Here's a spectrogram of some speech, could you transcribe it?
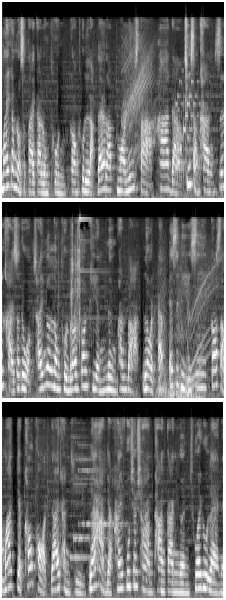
ไม่กำหนดสไตล์การลงทุน กองทุนหลักได้รับ Morning Star 5 ดาว ที่สำคัญซื้อขายสะดวกใช้เงินลงทุนเริ่มต้นเพียง 1,000 บาท โหลดแอป SCB Easy ก็สามารถเก็บเข้าพอร์ตได้ทันที และหากอยากให้ผู้เชี่ยวชาญทางการเงินช่วยดูแลใน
